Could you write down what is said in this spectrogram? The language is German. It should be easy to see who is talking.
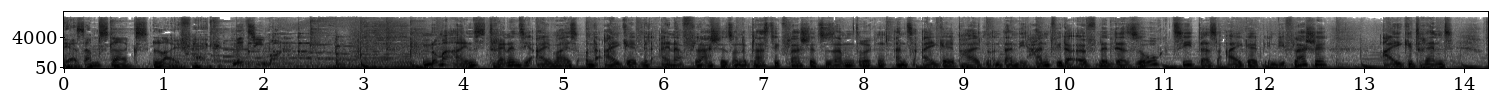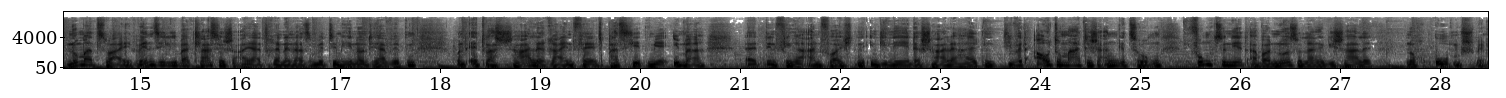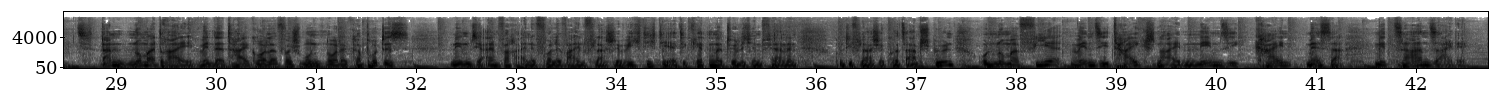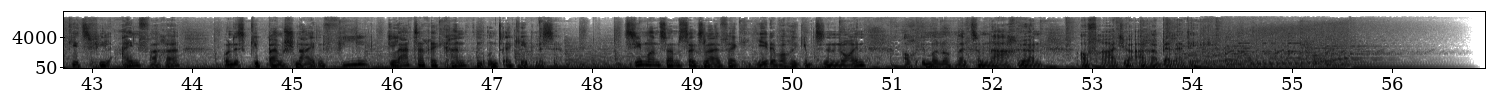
Speaker 1: Der Samstags Lifehack mit Simon.
Speaker 2: Nummer eins, trennen Sie Eiweiß und Eigelb mit einer Flasche. So eine Plastikflasche zusammendrücken, ans Eigelb halten und dann die Hand wieder öffnen. Der Sog zieht das Eigelb in die Flasche. Ei getrennt. Nummer zwei, wenn Sie lieber klassisch Eier trennen, also mit dem Hin- und Herwippen und etwas Schale reinfällt, passiert mir immer, äh, den Finger anfeuchten, in die Nähe der Schale halten, die wird automatisch angezogen, funktioniert aber nur, solange die Schale noch oben schwimmt. Dann Nummer drei, wenn der Teigroller verschwunden oder kaputt ist, nehmen Sie einfach eine volle Weinflasche. Wichtig, die Etiketten natürlich entfernen und die Flasche kurz abspülen. Und Nummer vier, wenn Sie Teig schneiden, nehmen Sie kein Messer. Mit Zahnseide geht's viel einfacher und es gibt beim Schneiden viel glattere Kanten und Ergebnisse. Simon Samstags Lifehack, jede Woche gibt's einen neuen, auch immer noch mal zum Nachhören auf radioarabella.de.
